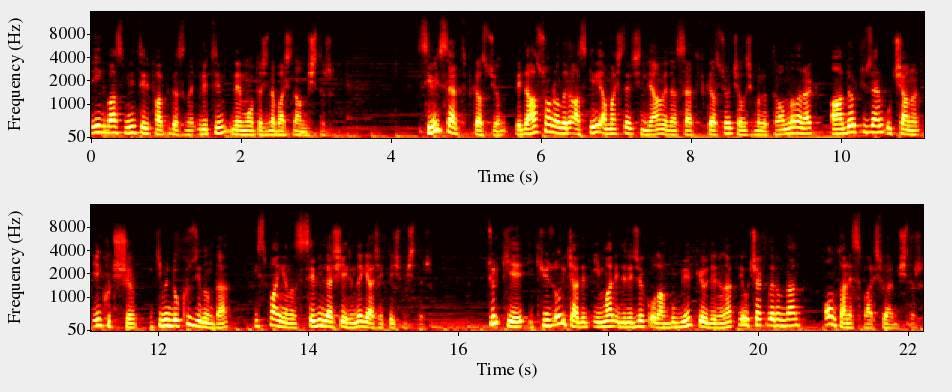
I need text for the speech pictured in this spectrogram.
Airbus Military Fabrikası'nda üretim ve montajına başlanmıştır. Sivil sertifikasyon ve daha sonraları askeri amaçlar için devam eden sertifikasyon çalışmaları tamamlanarak A400M uçağının ilk uçuşu 2009 yılında İspanya'nın Sevilla şehrinde gerçekleşmiştir. Türkiye 212 adet imal edilecek olan bu büyük gövdeli nakliye uçaklarından 10 tane sipariş vermiştir.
